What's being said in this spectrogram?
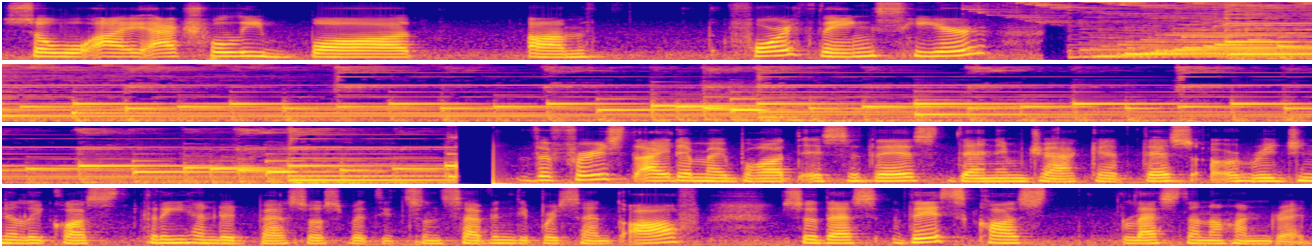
So I actually bought um, four things here. The first item I bought is this denim jacket. This originally cost 300 pesos but it's on 70% off. So that's this cost less than 100.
